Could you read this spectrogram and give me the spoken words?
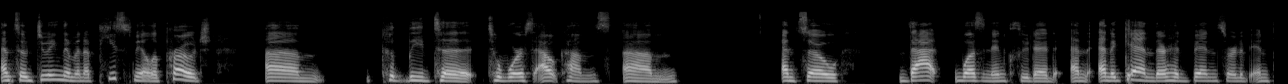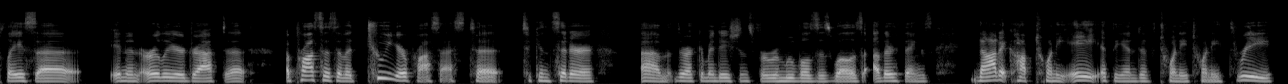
And so doing them in a piecemeal approach um, could lead to to worse outcomes. Um, and so that wasn't included. And and again, there had been sort of in place a in an earlier draft a, a process of a two year process to to consider um, the recommendations for removals as well as other things, not at COP28 at the end of 2023,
